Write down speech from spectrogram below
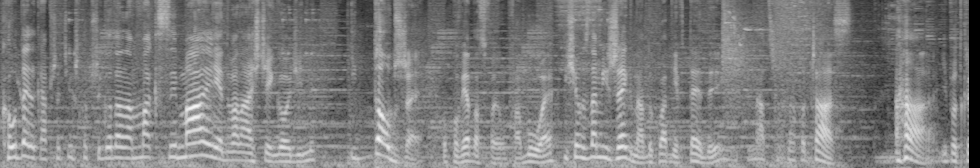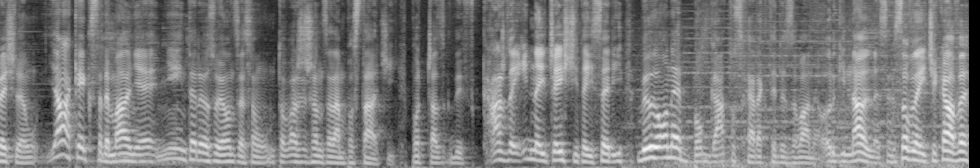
Kołdelka przecież to przygoda na maksymalnie 12 godzin i dobrze opowiada swoją fabułę i się z nami żegna dokładnie wtedy, gdy nadszedł na to czas. Aha, i podkreślę, jak ekstremalnie nieinteresujące są towarzyszące nam postaci, podczas gdy w każdej innej części tej serii były one bogato scharakteryzowane, oryginalne, sensowne i ciekawe,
